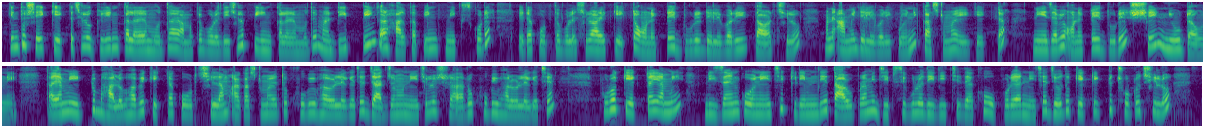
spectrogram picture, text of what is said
কিন্তু সেই কেকটা ছিল গ্রিন কালারের মধ্যে আর আমাকে বলে দিয়েছিল পিঙ্ক কালারের মধ্যে। মানে ডিপ পিঙ্ক আর হালকা পিঙ্ক মিক্স করে এটা করতে বলেছিল। আর এই কেকটা অনেকটাই দূরে ডেলিভারি দেওয়ার ছিল। মানে আমি ডেলিভারি করিনি কাস্টমার এই কেকটা নিয়ে যাবে অনেকটাই দূরে সেই নিউ টাউনে তাই আমি একটু ভালোভাবে কেকটা করছিলাম। আর কাস্টমারের তো খুবই ভালো লেগেছে, যার জন্য নিয়েছিল তারও খুবই ভালো লেগেছে। পুরো কেকটাই আমি ডিজাইন করে নিয়েছি, ক্রিম দিয়ে। তার উপর আমি জিপসিগুলো দিয়ে দিচ্ছি। দেখো, উপরে আর নিচে। যেহেতু কেকটা একটু ছোট ছিল,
